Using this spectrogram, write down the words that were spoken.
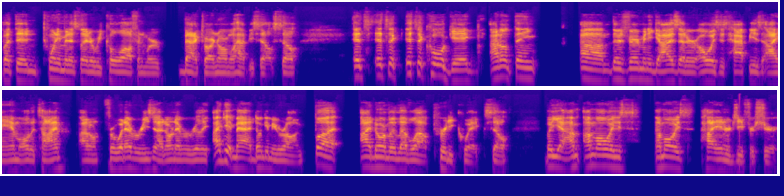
but then 20 minutes later we cool off and we're back to our normal happy self. So it's it's a it's a cool gig. I don't think um, there's very many guys that are always as happy as I am all the time. I don't for whatever reason I don't ever really I get mad, don't get me wrong, but I normally level out pretty quick. So but yeah, I'm I'm always I'm always high energy for sure.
